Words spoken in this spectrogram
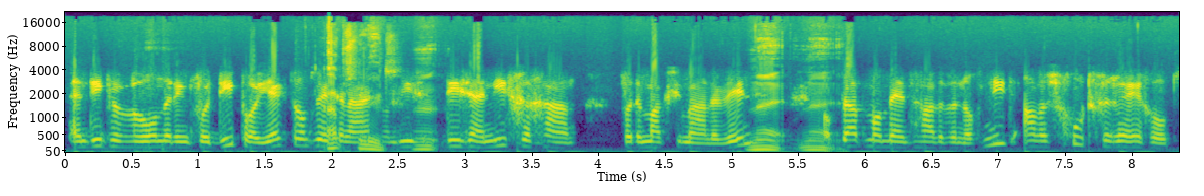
En diepe bewondering voor die projectontwikkelaars. Absoluut. Want die, Ja. die zijn niet gegaan voor de maximale winst. Nee, nee. Op dat moment hadden we nog niet alles goed geregeld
